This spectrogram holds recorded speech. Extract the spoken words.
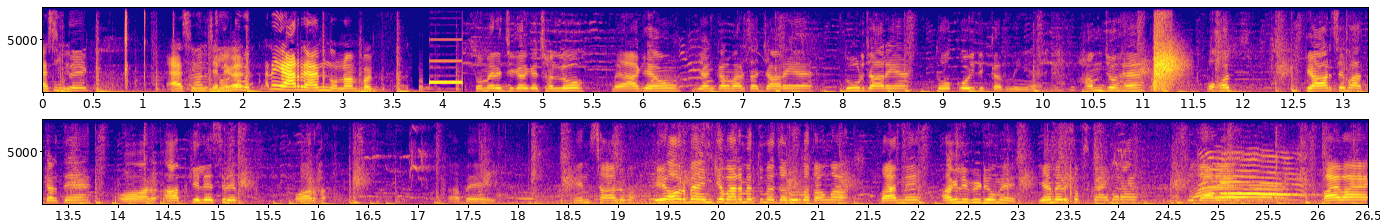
ऐसे ऐसे नहीं चलेगा। अरे यार रहने दो ना तो मेरे जिगर के छल्लो मैं आ गया हूँ। ये अंकल हमारे साथ जा रहे हैं दूर जा रहे हैं तो कोई दिक्कत नहीं है। हम जो है बहुत प्यार से बात करते हैं और आपके लिए सिर्फ़ और अबे, इन सालों का- ये और मैं इनके बारे में तुम्हें ज़रूर बताऊँगा बाद में, अगली वीडियो में। ये मेरे सब्सक्राइबर हैं। जा रहे हैं। बाय बाय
